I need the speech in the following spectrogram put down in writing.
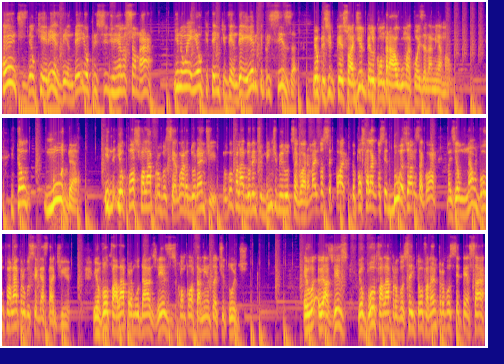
Antes de eu querer vender, eu preciso de relacionar. E não é eu que tenho que vender, é ele que precisa. Eu preciso persuadi-lo para ele comprar alguma coisa na minha mão. Então, muda. E eu posso falar para você agora durante. Eu vou falar durante 20 minutos agora, mas você pode. Eu posso falar com você duas horas agora, mas eu não vou falar para você gastar dinheiro. Eu vou falar para mudar, às vezes, comportamento, atitude. Eu, eu, às vezes eu vou falar para você e estou falando para você pensar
